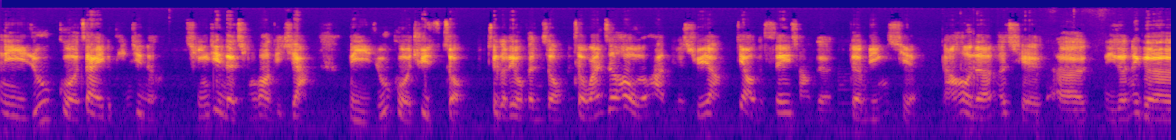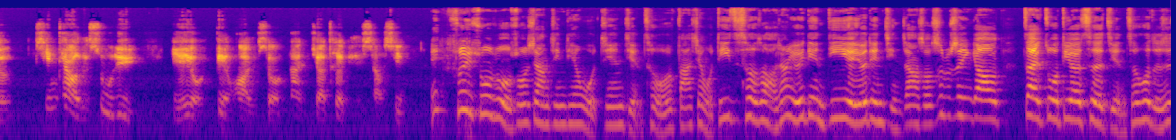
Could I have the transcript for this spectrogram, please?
你如果在一个平静的情境的情况底下，你如果去走这个六分钟，走完之后的话，你的血氧掉的非常的的明显，然后呢，而且呃，你的那个心跳的速率也有变化的时候，那你就要特别小心。哎，所以说，如果说像今天我今天检测，我会发现我第一次测的时候好像有一点低耶，有点紧张的时候，是不是应该要再做第二次的检测，或者是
